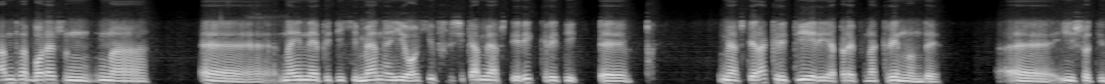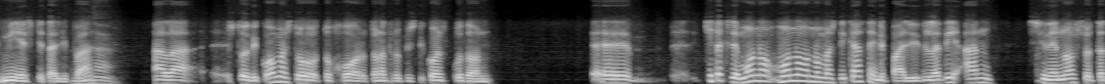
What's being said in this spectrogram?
αν θα μπορέσουν να, ε, να είναι επιτυχημένα ή όχι. Φυσικά με, αυστηρή κριτι, ε, με αυστηρά κριτήρια πρέπει να κρίνονται ε, οι ισοτιμίες κτλ Ναι. αλλά ε, στο δικό μας το, το χώρο των ανθρωπιστικών σπουδών ε, κοίταξε μόνο, μόνο ονομαστικά θα είναι πάλι δηλαδή αν συνενώσω τα,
